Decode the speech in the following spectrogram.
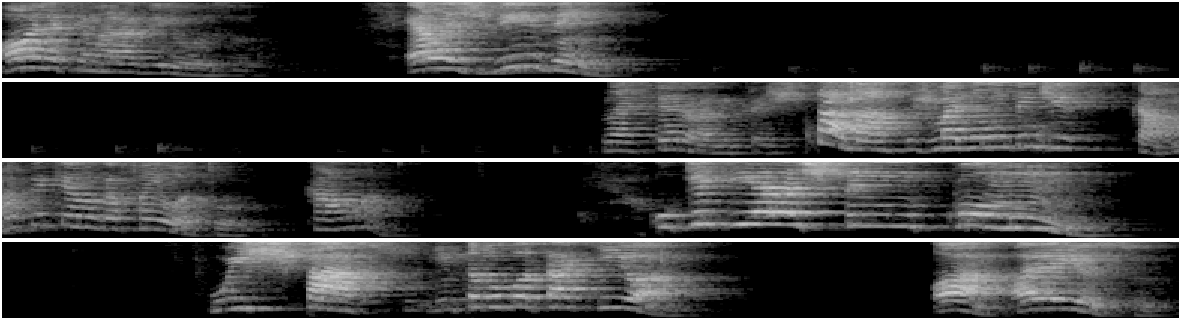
Olha que maravilhoso. Elas vivem nas cerâmicas. Tá, Marcos, mas eu não entendi. Calma, pequeno gafanhoto. Calma. O que, que elas têm em comum? O espaço. Então vou botar aqui, ó. Ó, olha isso.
